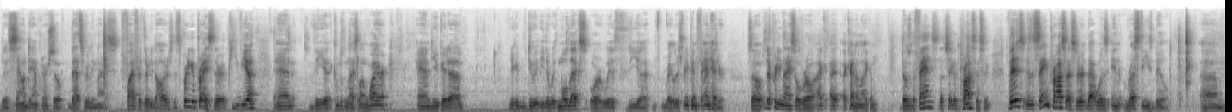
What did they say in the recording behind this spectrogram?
the sound dampener. So that's really nice. Five for thirty dollars. It's a pretty good price. They're a Apevia, and the uh, it comes with a nice long wire, and you could uh, you could do it either with Molex or with the uh, regular three pin fan header. So they're pretty nice overall. I, I, I kind of like them. Those are the fans. Let's check out the processor. This is the same processor that was in Rusty's build. Um,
